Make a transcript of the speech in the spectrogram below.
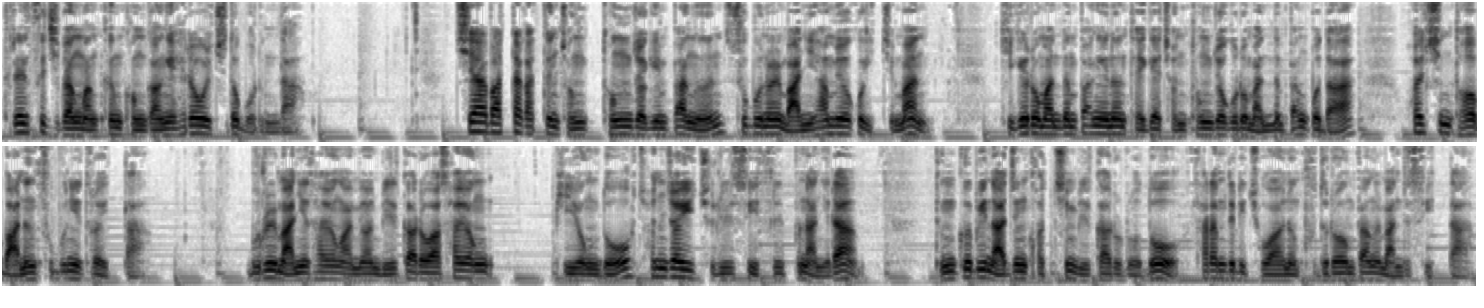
트랜스 지방만큼 건강에 해로울지도 모른다. 치아바타 같은 전통적인 빵은 수분을 많이 함유하고 있지만 기계로 만든 빵에는 대개 전통적으로 만든 빵보다 훨씬 더 많은 수분이 들어있다. 물을 많이 사용하면 밀가루와 사용 비용도 현저히 줄일 수 있을 뿐 아니라 등급이 낮은 거친 밀가루로도 사람들이 좋아하는 부드러운 빵을 만들 수 있다.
